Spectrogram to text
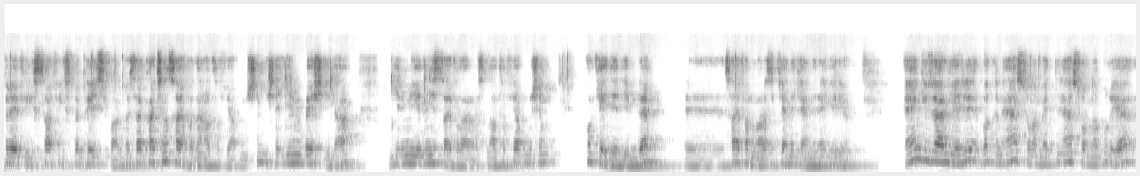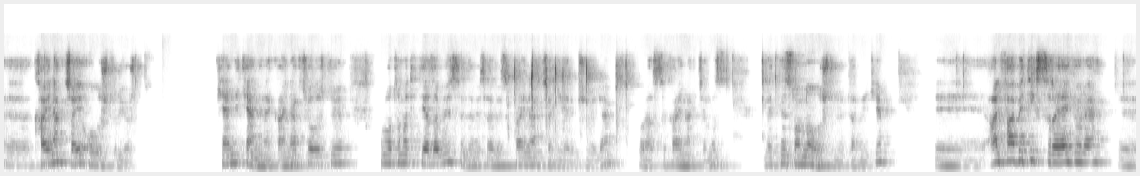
prefix, suffix ve page var. Mesela kaçıncı sayfadan atıf yapmışım? İşte 25 ila 27. sayfalar arasında atıf yapmışım. OK dediğimde e, sayfa numarası kendi kendine geliyor. En güzel yeri bakın en sona metnin en sonuna buraya e, kaynakçayı oluşturuyor. Kendi kendine kaynakça oluşturuyor. Bunu otomatik yazabilirsiniz de mesela biz kaynakça diyelim şöyle. Burası kaynakçamız. Metnin sonunu oluşturuyor tabii ki. E, alfabetik sıraya göre e,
